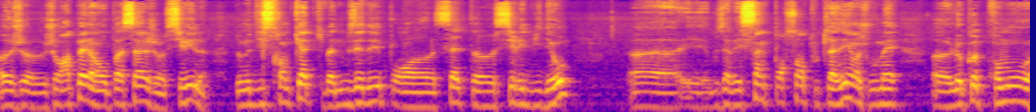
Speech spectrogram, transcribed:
Je, rappelle hein, au passage Cyril de Medis 34 qui va nous aider pour cette série de vidéos. Et vous avez 5% toute l'année. Hein, je vous mets le code promo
